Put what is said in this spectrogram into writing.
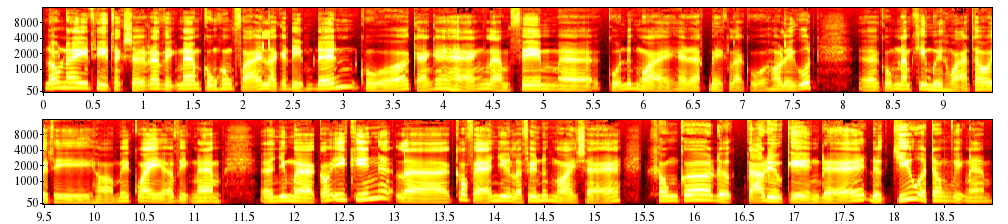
Lâu nay thì thật sự ra Việt Nam cũng không phải là cái điểm đến của cả cái hãng làm phim uh, của nước ngoài hay đặc biệt là của Hollywood. Uh, cũng năm khi mười họa thôi thì họ mới quay ở Việt Nam. Uh, nhưng mà có ý kiến là có vẻ như là phim nước ngoài sẽ không có được tạo điều kiện để được chiếu ở trong Việt Nam.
